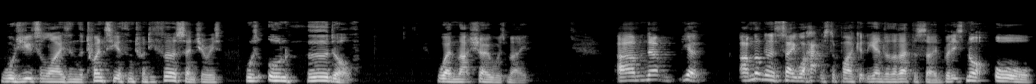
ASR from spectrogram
would utilize in the 20th and 21st centuries was unheard of when that show was made. Um, now, yeah, I'm not going to say what happens to Pike at the end of that episode, but it's not all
